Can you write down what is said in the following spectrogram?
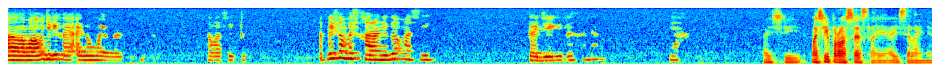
eh, lama-lama jadi kayak I know my worth gitu. lewat situ tapi sampai sekarang juga masih gaje gitu kadang I see. Masih proses lah ya istilahnya.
